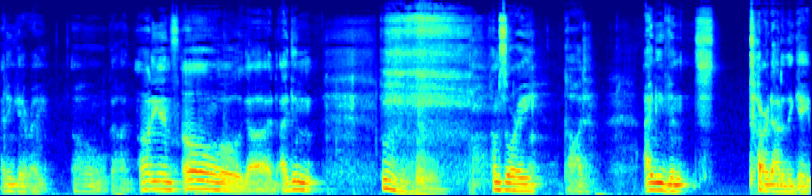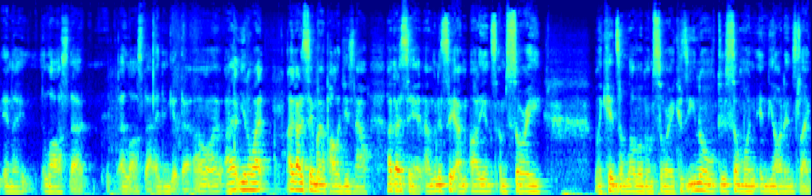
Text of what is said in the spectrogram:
I didn't get it right. Oh God, audience. Oh God, I didn't. I'm sorry, God. I didn't even card out of the gate, and I lost that. I lost that. I didn't get that. Oh, I, I, you know what? I gotta say my apologies now. I gotta say it. I'm gonna say, I'm audience. I'm sorry. My kids, I love them. I'm sorry because you know there's someone in the audience like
